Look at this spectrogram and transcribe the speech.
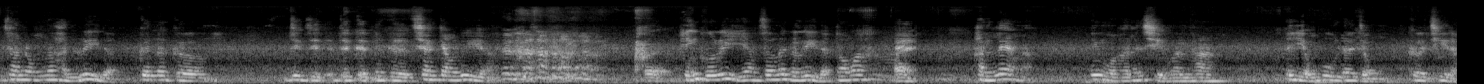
你看弄的很绿的，跟那个这这这个那个香蕉绿啊，呃，苹果绿一样，是那个绿的，懂吗？哎，很亮啊，因为我很喜欢它，拥护那种。客气了，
